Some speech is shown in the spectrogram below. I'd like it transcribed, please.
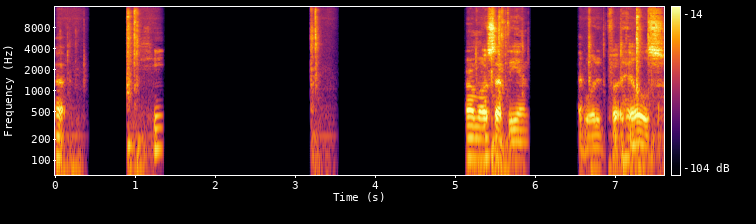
Uh, Heath. Almost at the end. Wooded Foothills.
